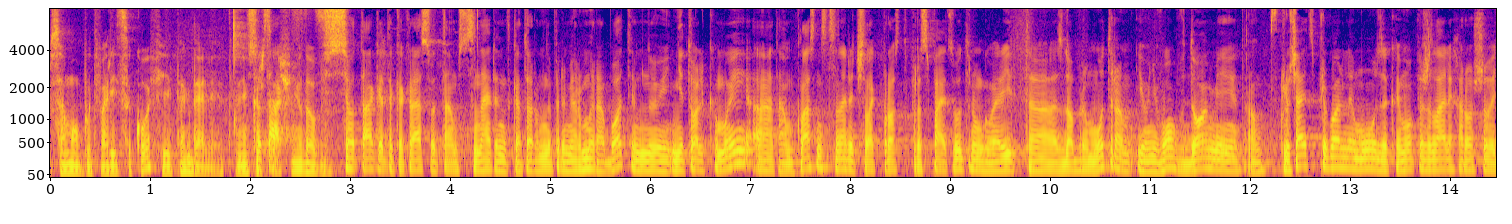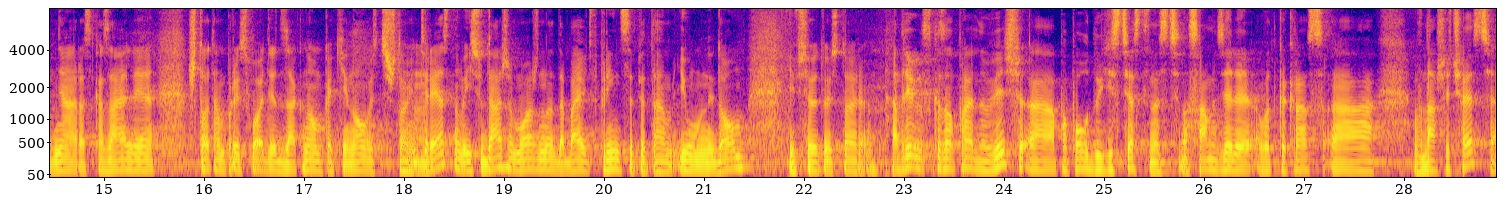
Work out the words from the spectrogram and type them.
само будет вариться кофе и так далее. Это, мне все кажется, так, очень удобно. Все так, это как раз вот там сценарий, над которым, например, мы работаем, ну и не только мы, а там классный сценарий, человек просто просыпается утром, говорит э, «с добрым утром», и у него в доме там, включается прикольная музыка, ему пожелали хорошего дня, рассказали, что там происходит за окном, какие новости, что mm-hmm. интересного, и сюда же можно добавить, в принципе, принципе, там и умный дом, и всю эту историю. Андрей сказал правильную вещь а, по поводу естественности. На самом деле, вот как раз а, в нашей части,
